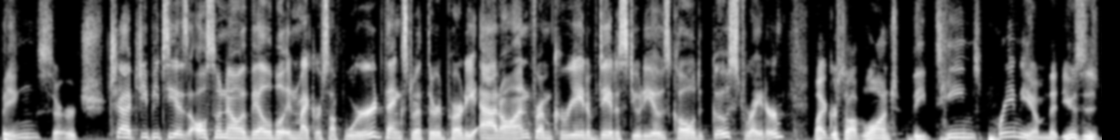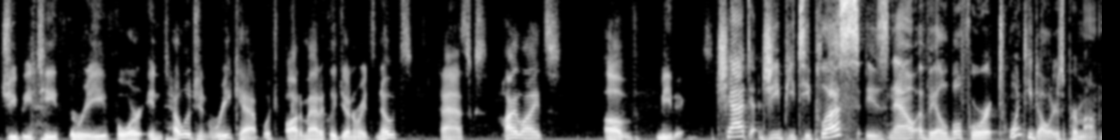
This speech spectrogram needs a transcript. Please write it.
Bing search. Chat GPT is also now available in Microsoft Word thanks to a third party add on from Creative Data Studios called Ghostwriter. Microsoft launched the Teams Premium that uses GPT-3 for intelligent recap, which automatically generates notes, tasks, highlights of meetings. Chat GPT Plus is now available for $20 per month.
